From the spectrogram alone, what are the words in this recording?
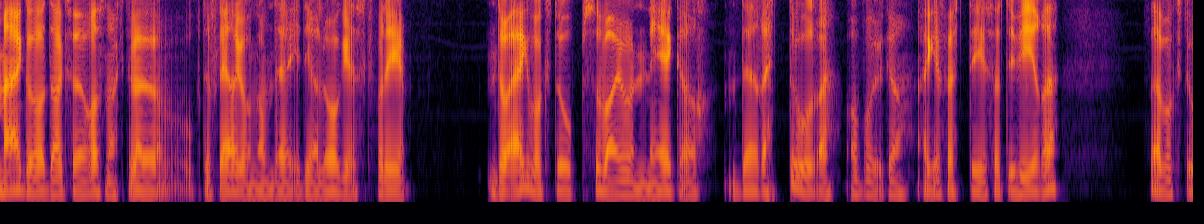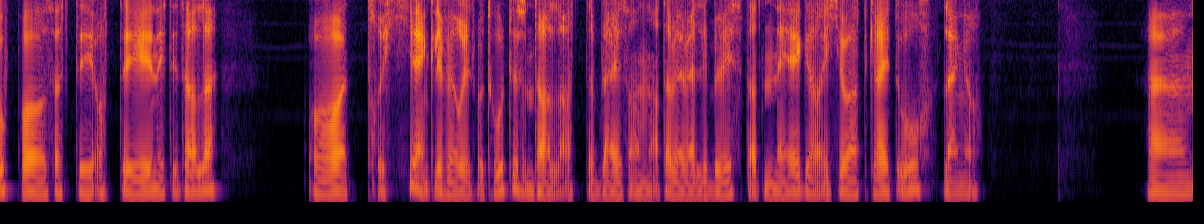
meg og Dag Søre snakket jo opptil flere ganger om det ideologisk, fordi da jeg vokste opp, så var jo neger det rette ordet å bruke. Jeg er født i 74, så jeg vokste opp på 70-, 80-, 90-tallet, og jeg tror ikke egentlig før ut på 2000-tallet at det ble sånn at jeg ble veldig bevisst at neger ikke var et greit ord lenger. Um,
